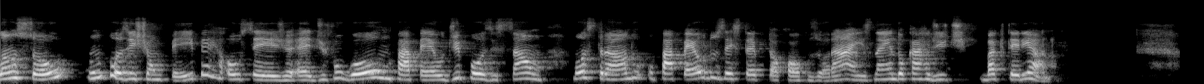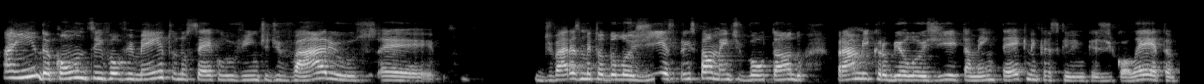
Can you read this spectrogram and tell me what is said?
lançou um position paper, ou seja, é, divulgou um papel de posição mostrando o papel dos estreptococcus orais na endocardite bacteriana. Ainda com o desenvolvimento no século XX de vários é, de várias metodologias, principalmente voltando para a microbiologia e também técnicas clínicas de coleta,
